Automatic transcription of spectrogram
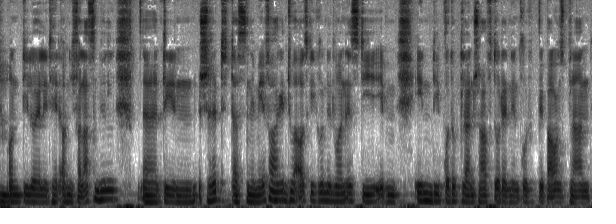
mhm. und die Loyalität auch nicht verlassen will. Äh, den Schritt, dass eine Mehrfachagentur ausgegründet worden ist, die eben in die Produktlandschaft oder in den Produktbebauungsplan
